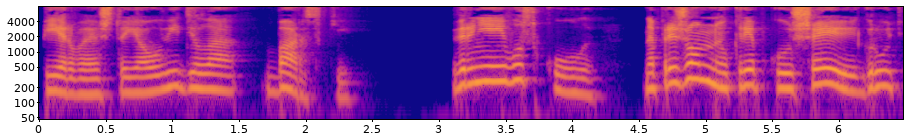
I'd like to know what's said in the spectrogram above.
Первое, что я увидела — Барский вернее его скулы, напряженную крепкую шею и грудь.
